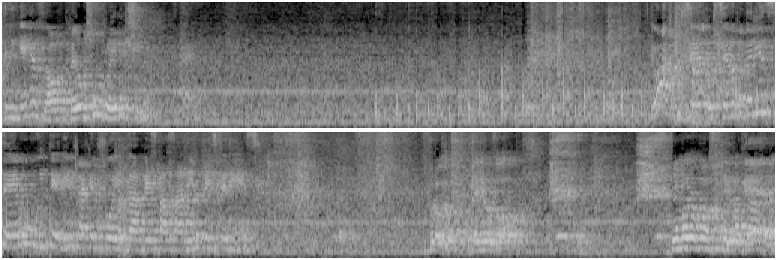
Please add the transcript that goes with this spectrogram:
que ninguém resolve. É o suplente. É. Eu acho que Senna, o Senna poderia ser o interino, já que ele foi da vez passada e já tem experiência. Pronto, aí eu volto. Tem mais algum assunto pra quero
